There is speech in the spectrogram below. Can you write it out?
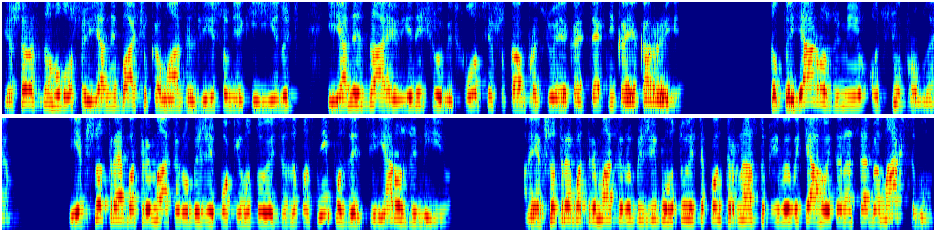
Я ще раз наголошую: я не бачу КАМАЗи з лісом, які їдуть, і я не знаю і не чую від хлопців, що там працює якась техніка, яка риє. Тобто я розумію оцю проблему. І якщо треба тримати рубежі, поки готуються запасні позиції, я розумію. А якщо треба тримати рубежі, бо готується контрнаступ, і ви витягуєте на себе максимум,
